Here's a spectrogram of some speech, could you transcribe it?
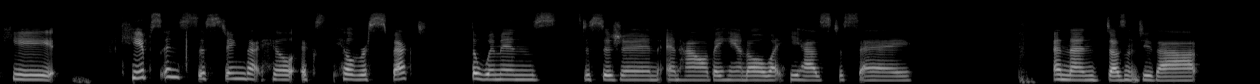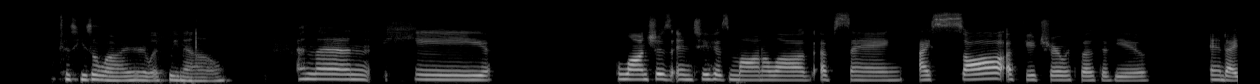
He keeps insisting that he'll ex- he'll respect the women's decision and how they handle what he has to say and then doesn't do that. Because he's a liar like we know. And then he launches into his monologue of saying i saw a future with both of you and i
